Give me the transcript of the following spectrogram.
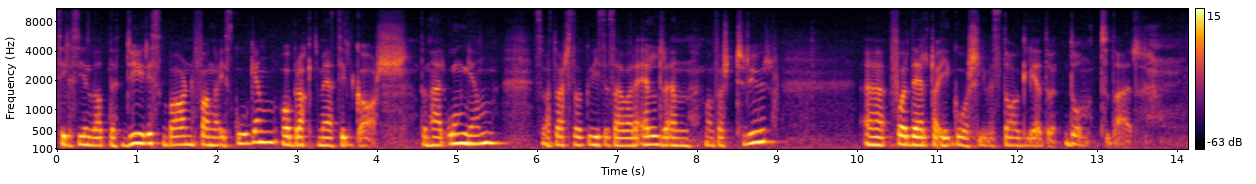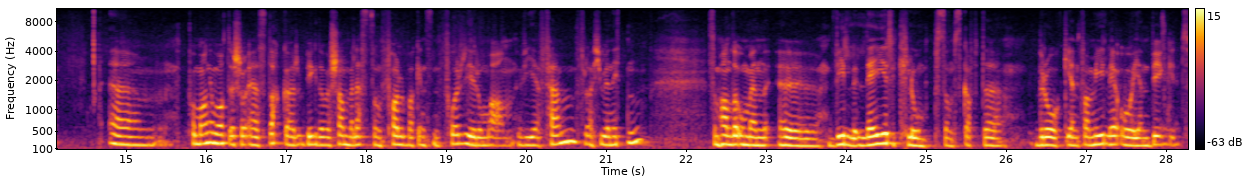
tilsynelatende dyrisk barn fanga i skogen og brakt med til gards. Denne ungen som etter hvert skal vise seg å være eldre enn man først tror, uh, får delta i gårdslivets daglige dont der. Um, på mange måter så er 'Stakkar' bygd over samme lest som Fallbakken sin forrige roman, 'Vi er fem', fra 2019, som handler om en uh, vill leirklump som skapte bråk i en familie og i en bygd.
